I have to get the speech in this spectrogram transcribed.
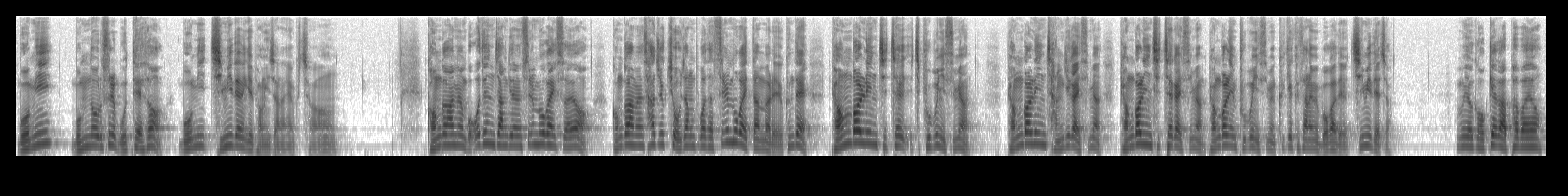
몸이 몸 노릇을 못해서 몸이 짐이 되는 게 병이잖아요. 그렇죠? 건강하면 모든 장기는 쓸모가 있어요. 건강하면 사주육체 오장부가 다 쓸모가 있단 말이에요. 근데 병 걸린 지체 부분이 있으면 병 걸린 장기가 있으면 병 걸린 지체가 있으면 병 걸린 부분이 있으면 그게 그 사람이 뭐가 돼요? 짐이 되죠. 뭐 여기 어깨가 아파봐요.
